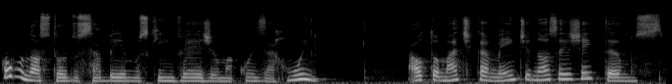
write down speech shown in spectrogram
como nós todos sabemos que inveja é uma coisa ruim, automaticamente nós rejeitamos.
